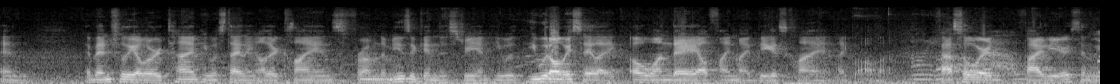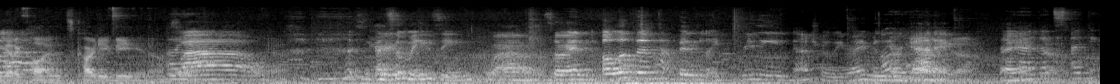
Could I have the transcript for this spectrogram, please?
And eventually over time he was styling other clients from the music industry and he would he would always say like, Oh, one day I'll find my biggest client, like blah blah. Oh, yeah. Fast forward Wow. five years and we get a call and it's Cardi B, you know. Yeah. wow, Yeah. that's amazing. Wow. So and all of them happen like really naturally, right? Really Oh, organic, Yeah. right? Yeah, that's. I think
